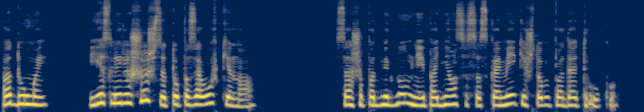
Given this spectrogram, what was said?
Подумай. Если решишься, то позову в кино. Саша подмигнул мне и поднялся со скамейки, чтобы подать руку.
